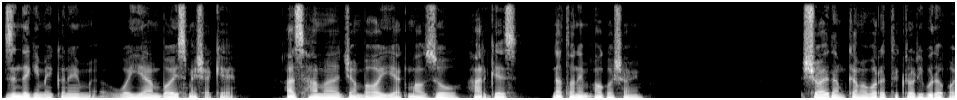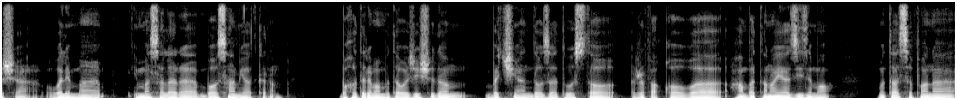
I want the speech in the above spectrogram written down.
زندگی می‌کنیم و ای هم باعث میشه که از همه جنبه های یک موضوع هرگز نتانیم آگاه شویم؟ شاید هم کم بار تکراری بوده باشه ولی من این مسئله را باز هم یاد کردم. به خاطر من متوجه شدم به چی اندازه دوستا رفقا و هموطنهای عزیز ما متاسفانه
